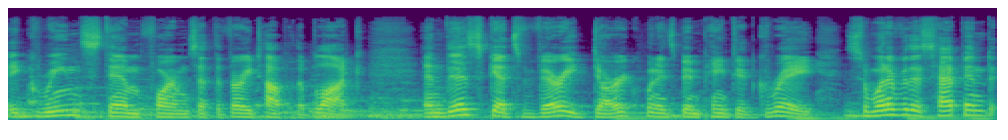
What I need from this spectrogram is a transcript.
a green stem forms at the very top of the block, and this gets very dark when it's been painted gray, so whenever this happened,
